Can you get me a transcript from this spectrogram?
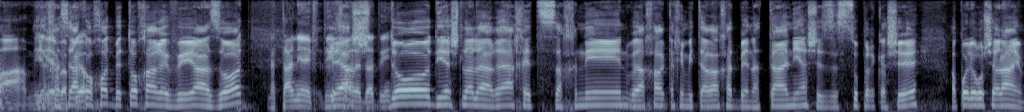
מה, מי יהיה יחסי בפלייאוף? הכוחות בתוך הרביעייה הזאת. נתניה הבטיחה לדעתי. לאשדוד יש לה לארח את סכנין, ואחר כך היא מתארחת בנתניה, שזה סופר קשה. הפועל ירושלים,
